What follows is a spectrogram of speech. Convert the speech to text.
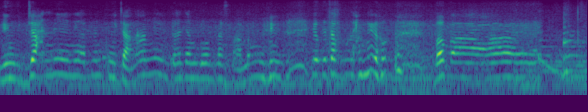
Ini hujan nih ini hujanan nih udah jam 12 malam nih. Yuk kita pulang yuk. Bye bye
